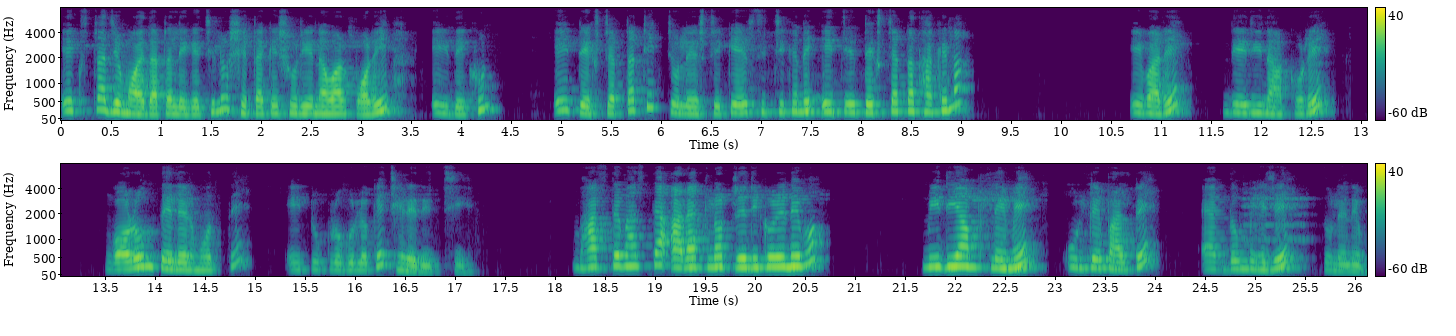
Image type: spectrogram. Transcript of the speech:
এক্সট্রা যে ময়দাটা লেগেছিল, সেটাকে সরিয়ে নেওয়ার পরে এই দেখুন, এই টেক্সচারটা ঠিক চলে এসছে। কেএফসি চিকেনে এই যে টেক্সচারটা থাকে না? এবারে দেরি না করে গরম তেলের মধ্যে এই টুকরোগুলোকে ছেড়ে দিচ্ছি। ভাজতে ভাজতে আর এক লট রেডি করে নেব। মিডিয়াম ফ্লেমে উল্টে পাল্টে একদম ভেজে তুলে নেব।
